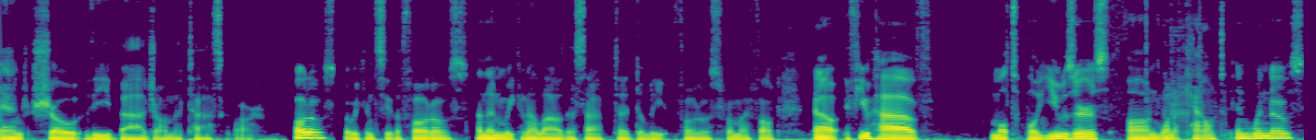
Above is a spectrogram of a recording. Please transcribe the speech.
and show the badge on the taskbar. Photos, so we can see the photos, and then we can allow this app to delete photos from my phone. Now, if you have multiple users on one account in Windows,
